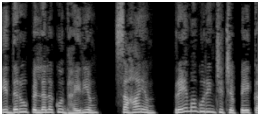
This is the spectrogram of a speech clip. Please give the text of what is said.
ఇద్దరూ పిల్లలకు ధైర్యం సహాయం ప్రేమ గురించి చెప్పే కథ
